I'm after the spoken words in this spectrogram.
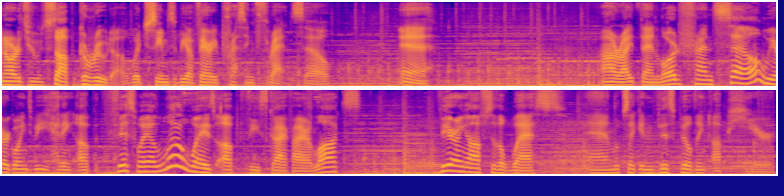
In order to stop Garuda, which seems to be a very pressing threat, so... Eh. Alright then, Lord Francel, we are going to be heading up this way, a little ways up the Skyfire Locks, veering off to the west, and looks like in this building up here.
